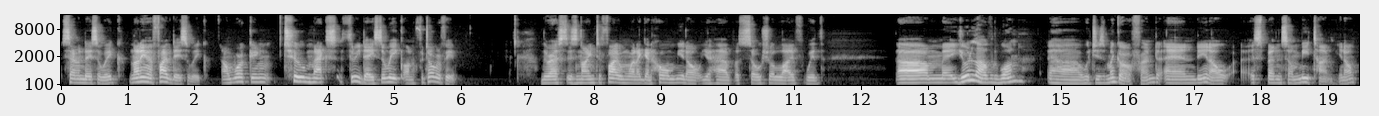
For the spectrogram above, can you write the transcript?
seven days a week, not even five days a week. I'm working two, max three days a week on photography. The rest is nine to five, and when I get home, you know, you have a social life with um, your loved one, uh, which is my girlfriend, and you know, spend some me time, you know.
